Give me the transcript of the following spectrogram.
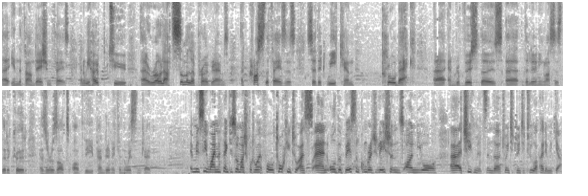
uh, in the foundation phase. And we hope to uh, roll out similar programs across the phases so that we can claw back uh, and reverse those uh, the learning losses that occurred as a result of the pandemic in the Western Cape. MEC Wine, thank you so much for, for talking to us and all the best and congratulations on your uh, achievements in the 2022 academic year.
